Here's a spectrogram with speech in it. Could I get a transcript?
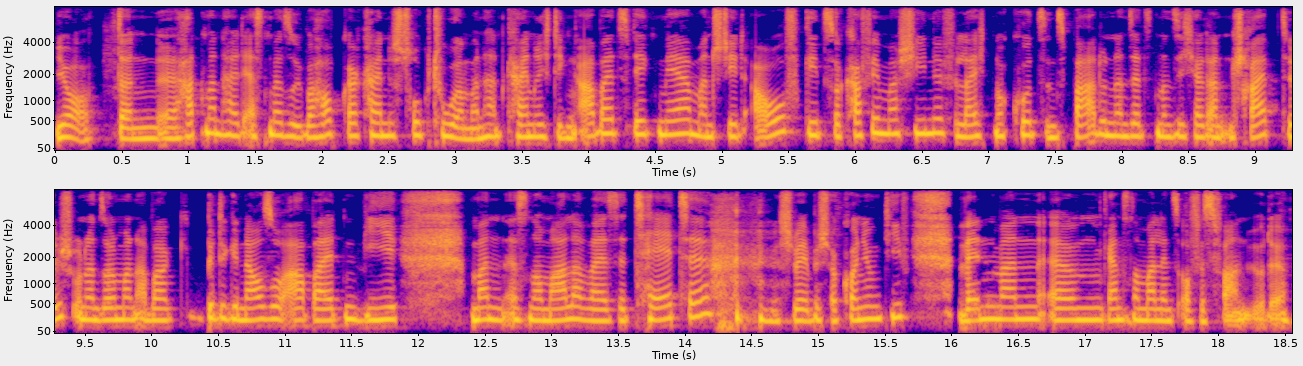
ja, dann äh, hat man halt erstmal so überhaupt gar keine Struktur. Man hat keinen richtigen Arbeitsweg mehr. Man steht auf, geht zur Kaffeemaschine, vielleicht noch kurz ins Bad und dann setzt man sich halt an den Schreibtisch und dann soll man aber bitte genauso arbeiten, wie man es normalerweise täte, schwäbischer Konjunktiv, wenn man ähm, ganz normal ins Office fahren würde.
